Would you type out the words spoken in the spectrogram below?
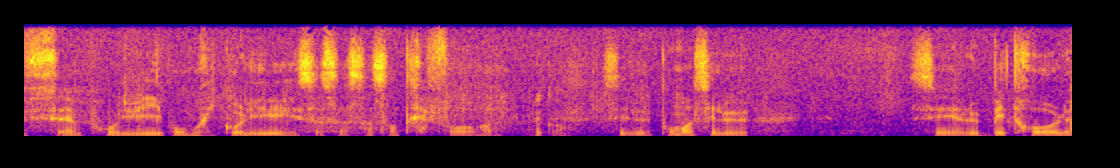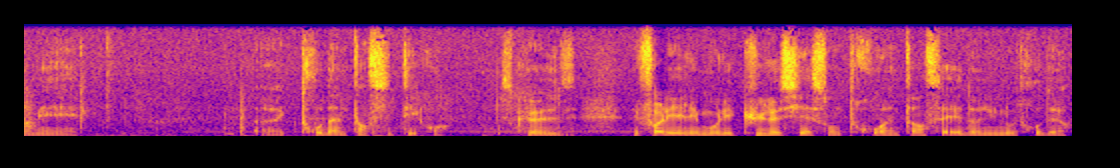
c'est un produit pour bricoler. Ça, ça, ça sent très fort. D'accord. C'est le, pour moi, c'est le, c'est le pétrole, mais avec trop d'intensité, quoi. Parce que des fois, les, les molécules, si elles sont trop intenses, elles donnent une autre odeur.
